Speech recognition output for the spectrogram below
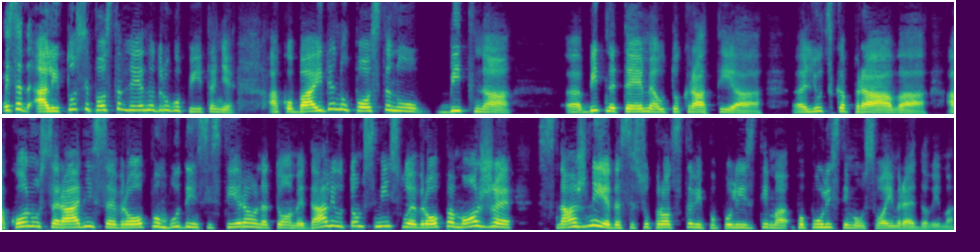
E sad, ali tu se postavlja jedno drugo pitanje. Ako Bajdenu postanu bitna E, bitne teme autokratija, ljudska prava, ako on u saradnji sa Evropom bude insistirao na tome, da li u tom smislu Evropa može snažnije da se suprotstavi populistima, populistima u svojim redovima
